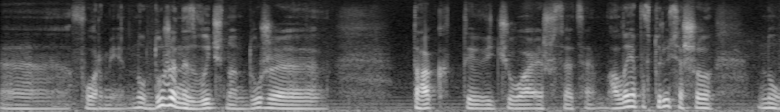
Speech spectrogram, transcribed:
е, формі. Ну, Дуже незвично, дуже так ти відчуваєш все це. Але я повторюся, що ну,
